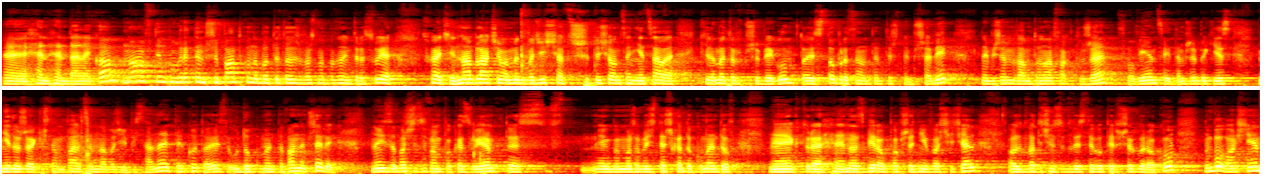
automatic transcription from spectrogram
e, hen hen daleko. No a w tym konkretnym przypadku, no bo to też Was na pewno interesuje. Słuchajcie, na blacie mamy 23 tysiące niecałe kilometrów przebiegu. To jest 100% autentyczny przebieg. Napiszemy Wam to na fakturze. Co więcej, ten przebieg jest nie to, że jakiś tam palcem na wodzie pisane, tylko to jest udokumentowany przebieg. No i zobaczcie, co Wam pokazuję. To jest jakby można być teczka dokumentów, e, które nazbierał poprzedni właściciel od 2021 roku. No bo właśnie,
